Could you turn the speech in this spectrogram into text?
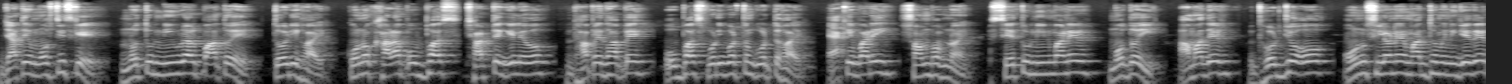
যাতে মস্তিষ্কে নতুন নিউরাল পাতওয়ে তৈরি হয়। কোনো খারাপ অভ্যাস ছাড়তে গেলেও ধাপে ধাপে অভ্যাস পরিবর্তন করতে হয়। একেবারেই সম্ভব নয়। সেতু নির্মাণের মতোই আমাদের ধৈর্য ও অনুশীলনের মাধ্যমে নিজেদের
